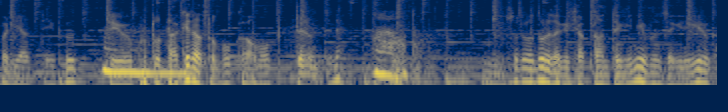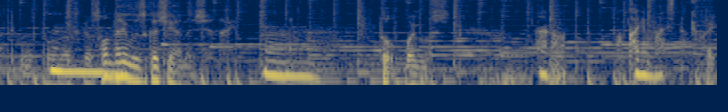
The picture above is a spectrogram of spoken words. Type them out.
ぱりやっていくっていうことだけだと僕は思ってるんでね。なるほどうん、それをどれだけ客観的に分析できるかってことだと思いますけど、そんなに難しい話じゃない、と思います。なるほど、わかりました。はい。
